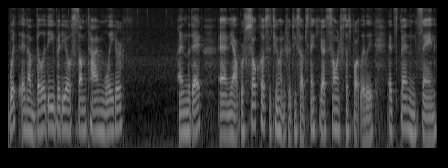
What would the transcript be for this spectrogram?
with an ability video sometime later in the day. And yeah, we're so close to 250 subs. Thank you guys so much for the support lately. It's been insane.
